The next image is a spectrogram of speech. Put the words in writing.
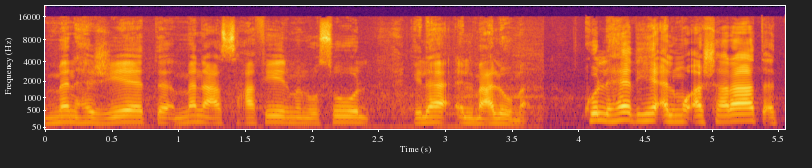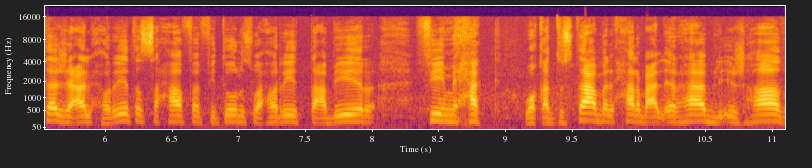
منهجيات منع الصحفيين من الوصول إلى المعلومة. كل هذه المؤشرات تجعل حرية الصحافة في تونس وحرية التعبير في محك وقد تستعمل الحرب على الإرهاب لإجهاض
